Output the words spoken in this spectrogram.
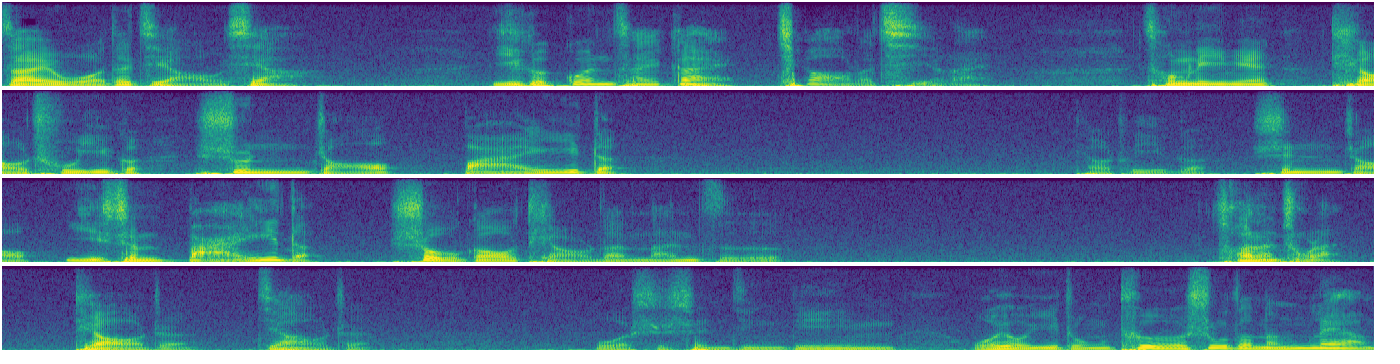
在我的脚下，一个棺材盖翘了起来，从里面跳出一个身着白的，跳出一个身着一身白的瘦高挑的男子，窜了出来，跳着叫着：“我是神经病，我有一种特殊的能量。”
